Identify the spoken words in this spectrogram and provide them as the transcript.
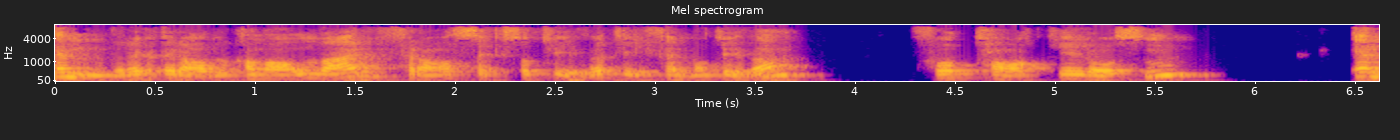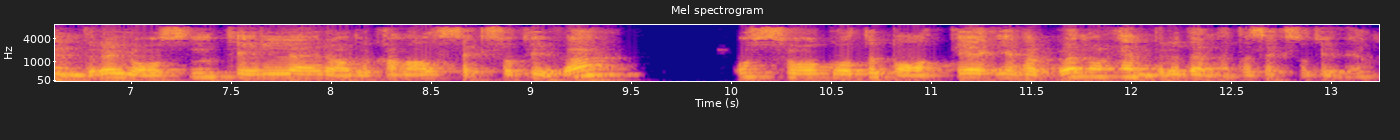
endre radiokanalen der fra 26 til 25. Få tak i låsen. Endre låsen til radiokanal 26 og så gå tilbake i huben og endre denne til 26 igjen.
